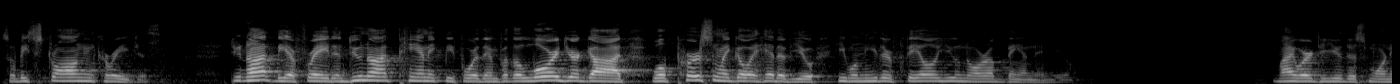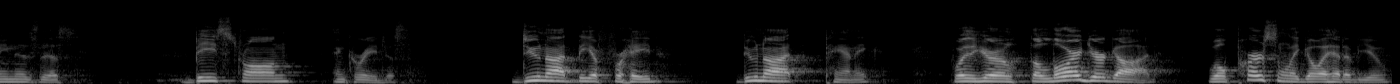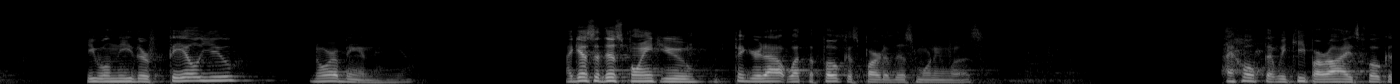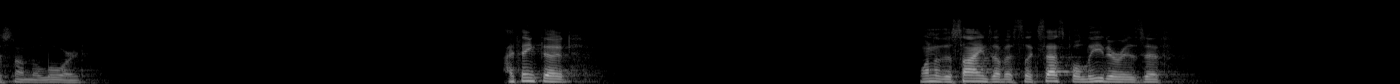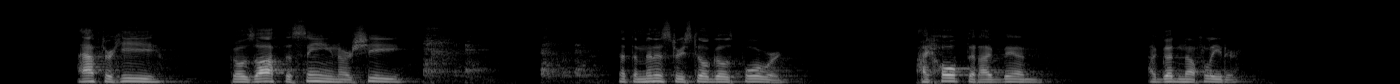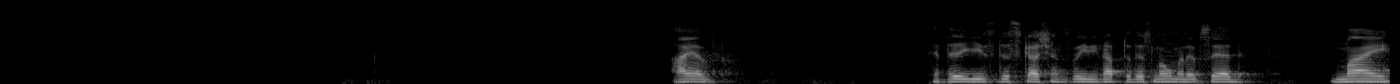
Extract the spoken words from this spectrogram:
So be strong and courageous. Do not be afraid and do not panic before them, for the Lord your God will personally go ahead of you. He will neither fail you nor abandon you. My word to you this morning is this be strong and courageous. Do not be afraid. Do not panic, for your, the Lord your God will personally go ahead of you. He will neither fail you nor abandon you. I guess at this point you figured out what the focus part of this morning was. I hope that we keep our eyes focused on the Lord. I think that one of the signs of a successful leader is if after he goes off the scene or she that the ministry still goes forward. I hope that I've been a good enough leader. I have, in these discussions leading up to this moment, have said, my,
